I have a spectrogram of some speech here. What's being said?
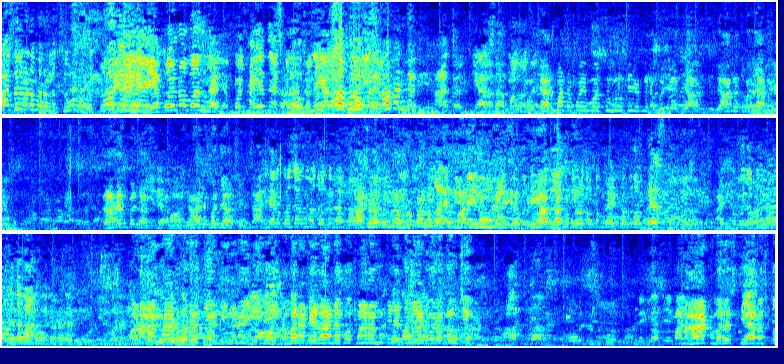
આ સર્વે નંબર અલગ છે ઓલો અલગ નહીં, નહીં, કોઈ નો બંધ થાય. કોઈ થાય જ ને. બજારમાં તો કોઈ વસ્તુ નથી ને બજાર જાહેર બજાર છે જાહેર બજાર છે હા જાહેર બજાર છે જાહેર બજારમાં જો તમે પાછળ કોઈના મકાનો તમારે પાસે બારી ન મેલી. બધી વાર લાગતી હોય તો તમને આટલો બધો પ્રેસ કોણ કરે? આટલો બધો તમને કોણ દબાણ કરે? પણ વર્ષ નિર્ણય તમારા ડેલા અડકો પાણા મૂકી દે તમારા વર્ષ અમે પણ આઠ વર્ષથી આ રસ્તો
